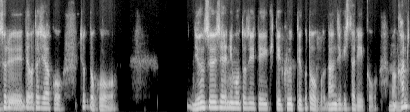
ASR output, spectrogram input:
それで私はこう、ちょっとこう、純粋性に基づいて生きていくっていうことを断食したり、こう、まあ、神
